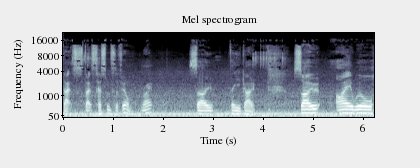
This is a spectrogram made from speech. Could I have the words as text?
that's that's testament to the film, right? So there you go. So I will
